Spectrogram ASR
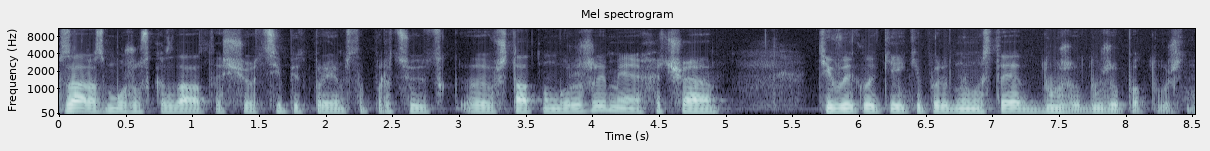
Зараз можу сказати, що ці підприємства працюють е, в штатному режимі, хоча ті виклики, які перед ними стоять, дуже дуже потужні.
